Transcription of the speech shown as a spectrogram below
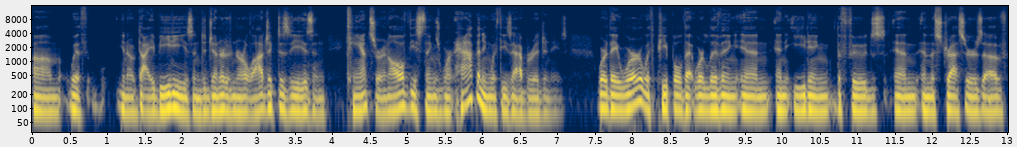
um, with you know diabetes and degenerative neurologic disease and cancer and all of these things weren't happening with these aborigines where they were with people that were living in and eating the foods and and the stressors of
